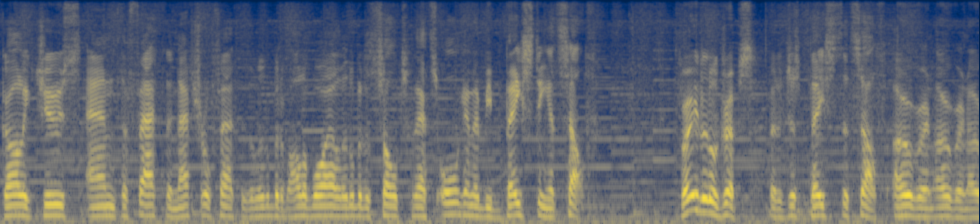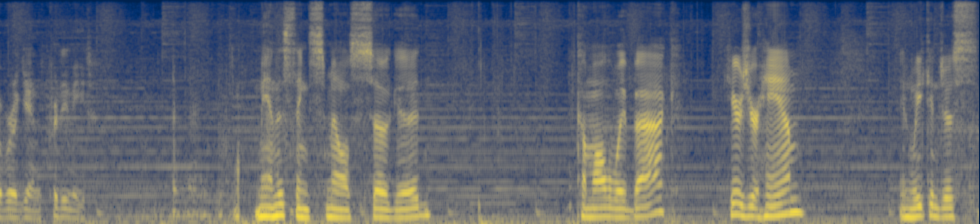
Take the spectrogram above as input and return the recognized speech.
garlic juice and the fat, the natural fat, there's a little bit of olive oil, a little bit of salt, that's all going to be basting itself. Very little drips, but it just bastes itself over and over and over again. Pretty neat. Man, this thing smells so good. Come all the way back. Here's your ham. And we can just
